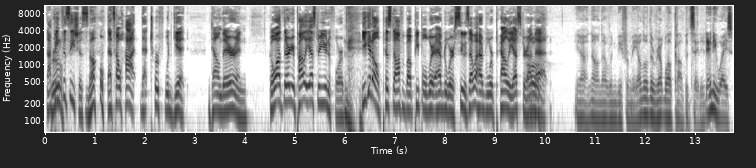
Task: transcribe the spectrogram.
Not being facetious. No. That's how hot that turf would get down there and go out there in your polyester uniform. you get all pissed off about people wear, having to wear suits. I would have to wear polyester on Oh. that. Yeah, no, that wouldn't be for me. Although they're well compensated. Anyways,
